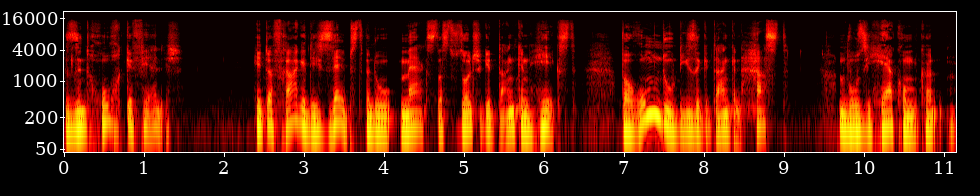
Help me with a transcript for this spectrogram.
sind hochgefährlich. Hinterfrage dich selbst, wenn du merkst, dass du solche Gedanken hegst, warum du diese Gedanken hast und wo sie herkommen könnten.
